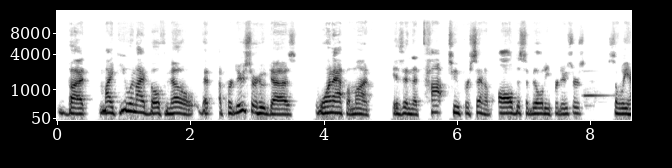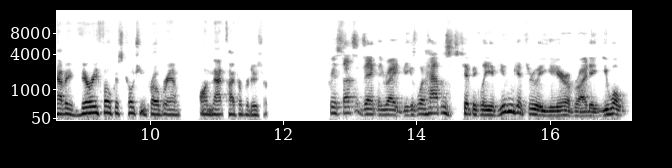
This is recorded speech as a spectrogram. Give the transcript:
But Mike, you and I both know that a producer who does one app a month is in the top 2% of all disability producers. So we have a very focused coaching program on that type of producer. Chris, that's exactly right. Because what happens typically, if you can get through a year of writing, you will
